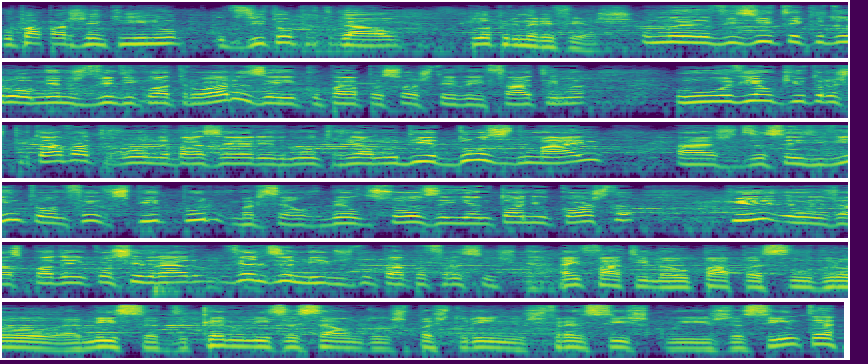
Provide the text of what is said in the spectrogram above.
o Papa argentino visitou Portugal pela primeira vez. Uma visita que durou menos de 24 horas, em que o Papa só esteve em Fátima. O avião que o transportava aterrou na base aérea de Montreal no dia 12 de maio, às 16h20, onde foi recebido por Marcelo Rebelo de Sousa e António Costa, que já se podem considerar velhos amigos do Papa Francisco. Em Fátima, o Papa celebrou a missa de canonização dos pastorinhos Francisco e Jacinta,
